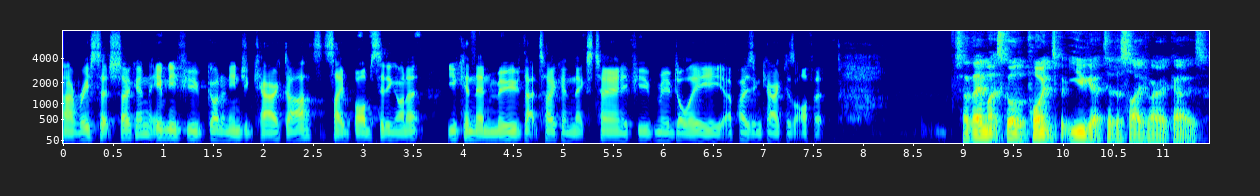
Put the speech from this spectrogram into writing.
uh, research token, even if you've got an injured character, say Bob sitting on it, you can then move that token next turn if you've moved all the opposing characters off it. So they might score the points, but you get to decide where it goes.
